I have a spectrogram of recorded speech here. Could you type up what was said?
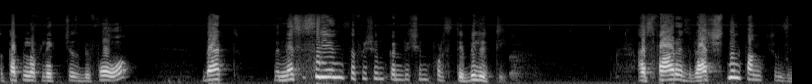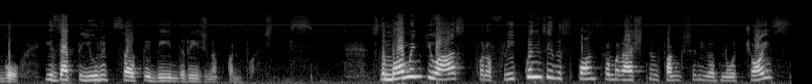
a couple of lectures before that the necessary and sufficient condition for stability as far as rational functions go is that the unit circle be in the region of convergence. So, the moment you ask for a frequency response from a rational function, you have no choice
